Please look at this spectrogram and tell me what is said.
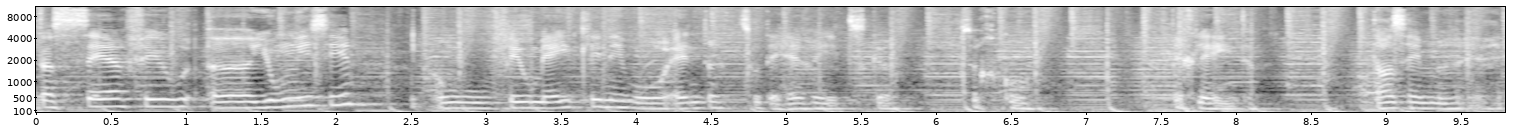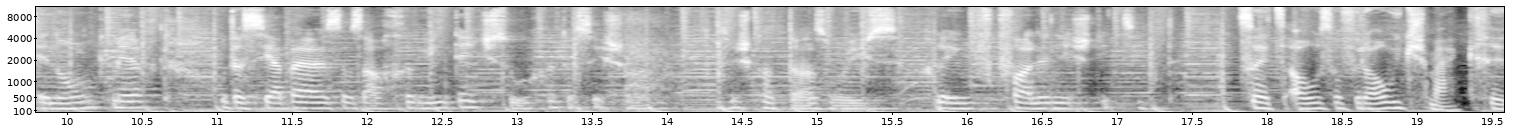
Dass sehr viele äh, Junge sind und viele Mädchen, die eher zu den Herren jetzt gehen, sich bekleiden. Das haben wir enorm gemerkt. Und dass sie eben so Sachen Vintage suchen, das ist, schon, das ist gerade das, was uns ein aufgefallen ist, die Zeit. So hat es also für alle Geschmäcker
